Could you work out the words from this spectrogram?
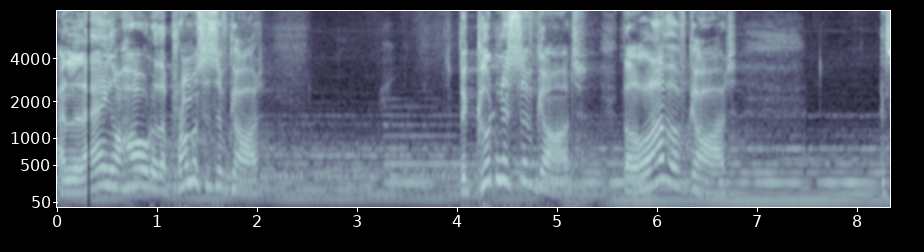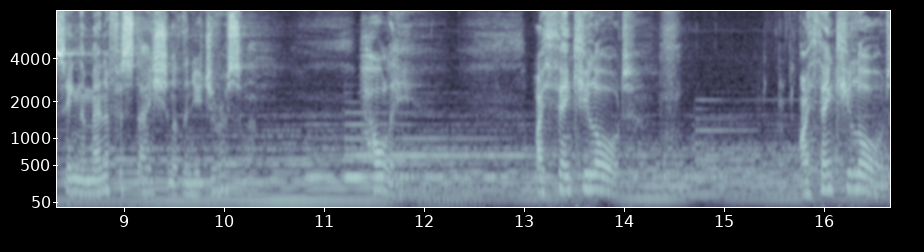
and laying a hold of the promises of God, the goodness of God, the love of God, and seeing the manifestation of the New Jerusalem. Holy. I thank you, Lord I thank you, Lord.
